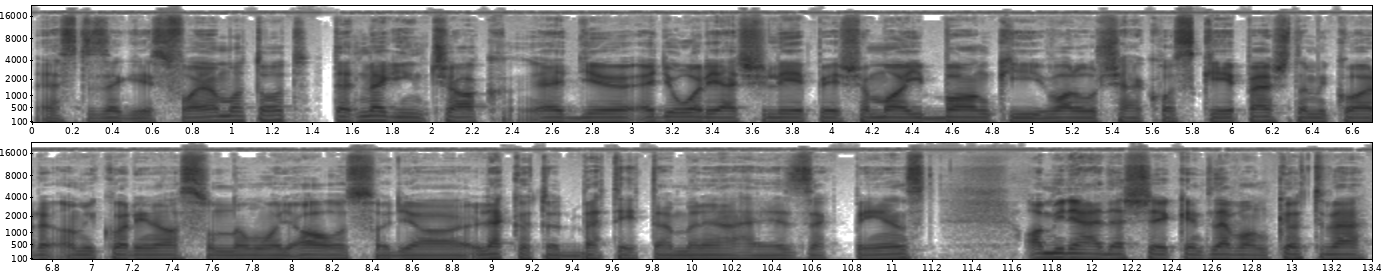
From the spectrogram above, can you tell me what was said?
ezt az egész folyamatot. Tehát megint csak egy, egy óriási lépés a mai banki valósághoz képest, amikor, amikor én azt mondom, hogy ahhoz, hogy a lekötött betétemben elhelyezzek pénzt, ami ráadásul le van kötve,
